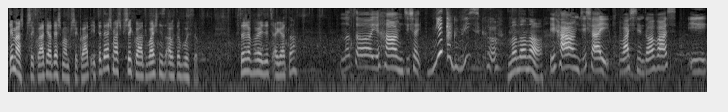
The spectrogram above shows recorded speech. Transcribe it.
ty masz przykład, ja też mam przykład i ty też masz przykład właśnie z autobusów. Chcesz opowiedzieć, Agato? No to jechałam dzisiaj nie tak blisko. No, no, no. Jechałam dzisiaj właśnie do Was i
